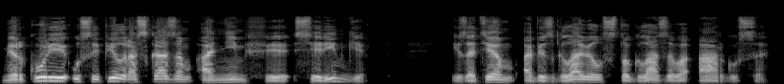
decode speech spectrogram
Меркурий усыпил рассказом о нимфе Серинге и затем обезглавил стоглазого Аргуса,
